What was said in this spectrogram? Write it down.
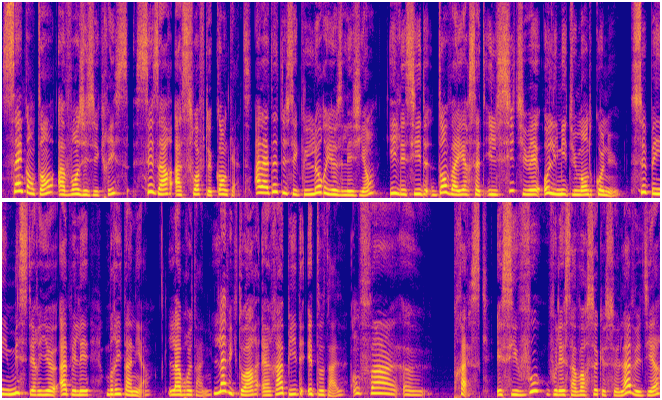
50 ans avant Jésus-Christ, César a soif de conquête. À la tête de ses glorieuses légions, il décide d'envahir cette île située aux limites du monde connu. Ce pays mystérieux appelé Britannia. La Bretagne. La victoire est rapide et totale. Enfin, euh, Presque. Et si vous voulez savoir ce que cela veut dire,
